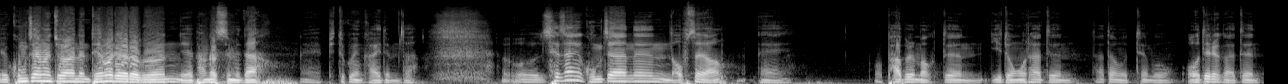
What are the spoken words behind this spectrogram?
예, 공자만 좋아하는 대머리 여러분, 예, 반갑습니다. 예, 비트코인 가이드입니다. 어, 세상에 공짜는 없어요. 예. 뭐 밥을 먹든 이동을 하든 하다못해 뭐 어디를 가든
